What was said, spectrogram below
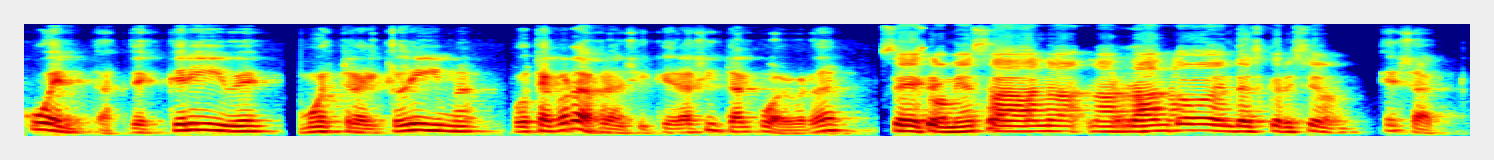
cuenta, describe, muestra el clima. ¿Vos te acordás, Francis, que era así tal cual, verdad? Sí, comienza na narrando en descripción. Exacto.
